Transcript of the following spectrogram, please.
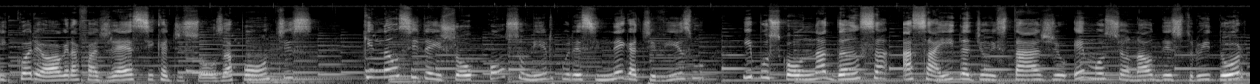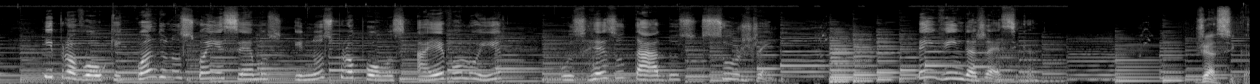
e coreógrafa Jéssica de Souza Pontes que não se deixou consumir por esse negativismo e buscou na dança a saída de um estágio emocional destruidor e provou que quando nos conhecemos e nos propomos a evoluir, os resultados surgem. Bem-vinda, Jéssica. Jéssica,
